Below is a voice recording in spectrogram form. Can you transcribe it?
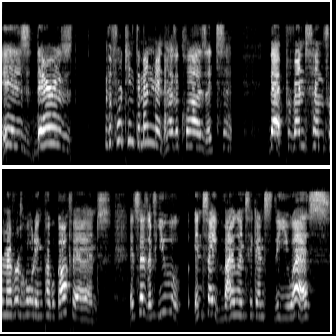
is there's the 14th Amendment has a clause it's that prevents him from ever holding public office. It says if you incite violence against the US,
